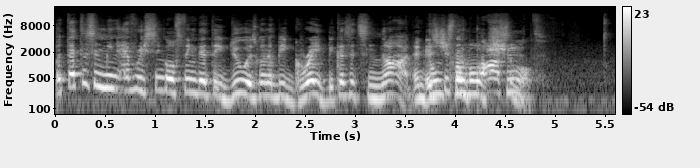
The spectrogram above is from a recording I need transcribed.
But that doesn't mean every single thing that they do is going to be great because it's not. And it's just impossible. shit.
